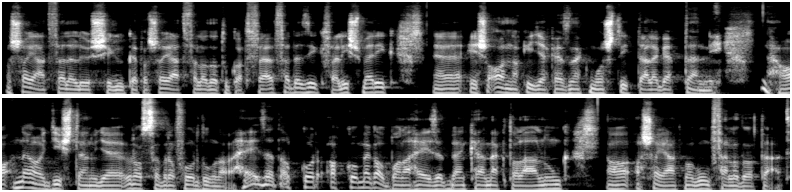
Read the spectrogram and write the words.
a saját felelősségüket, a saját feladatukat felfedezik, felismerik, e, és annak igyekeznek most itt eleget tenni. Ha ne adj Isten, ugye rosszabbra fordulna a helyzet, akkor, akkor meg abban a helyzetben kell megtalálnunk a, a saját magunk feladatát.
